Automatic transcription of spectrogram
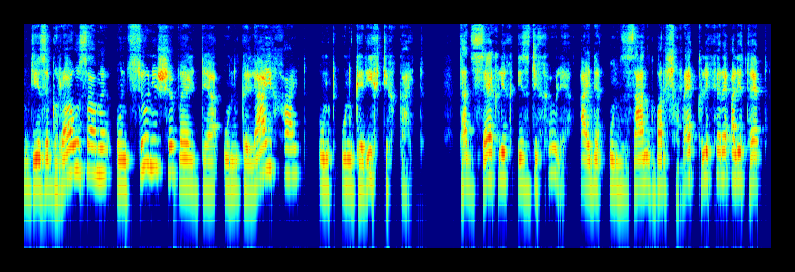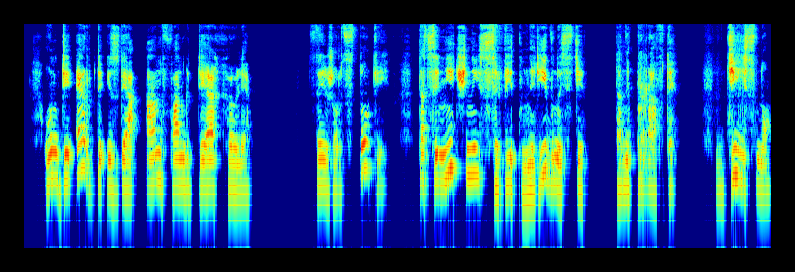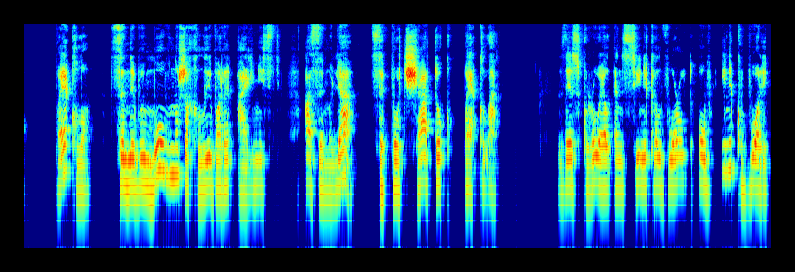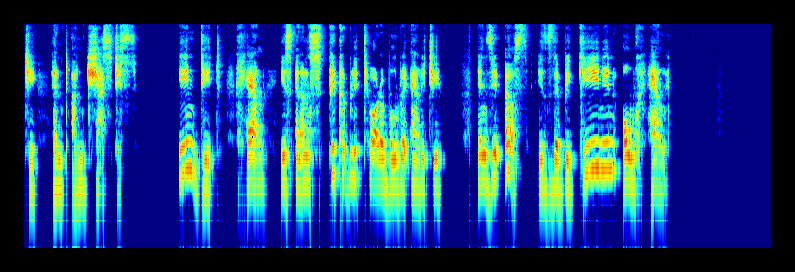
Diese grausame und zynische Welt der Ungleichheit und Ungerechtigkeit. Tatsächlich ist die Hölle eine unsagbar schreckliche Realität und die Erde ist der Анфанг der Hölle. Цей жорстокий та цинічний світ нерівності та неправди. Дійсно, пекло це невимовно жахлива реальність, а земля це початок пекла. This cruel and cynical world of inequality and injustice. Indeed, hell is an unspeakably terrible reality, and the earth is the beginning of hell.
